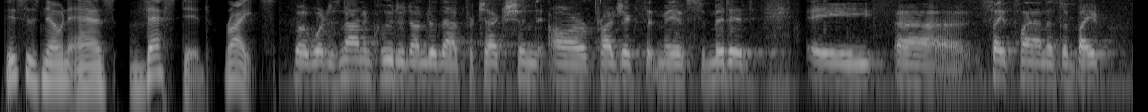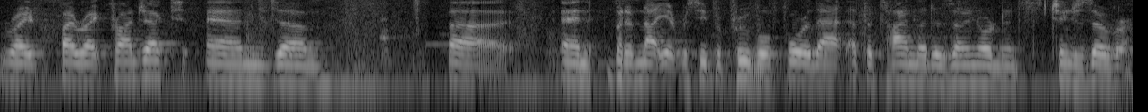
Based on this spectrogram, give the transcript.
This is known as vested rights. But what is not included under that protection are projects that may have submitted a uh, site plan as a by right, by right project and, um, uh, and but have not yet received approval for that at the time that a zoning ordinance changes over.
